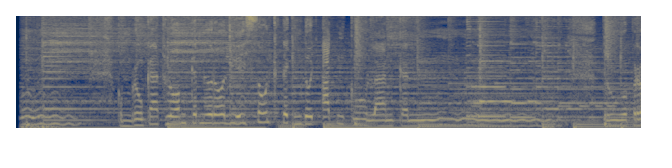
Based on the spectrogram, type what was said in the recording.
គម្រោងការធ្លាំគិតរលាយសូនខ្ទេចដូចអាចគូឡានកិនព្រោះប្រ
